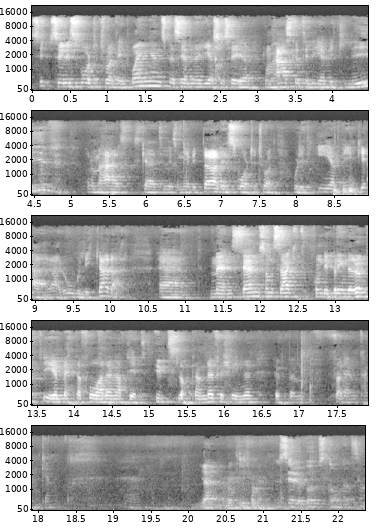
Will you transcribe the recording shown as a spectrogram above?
så, så är det svårt att tro att det är poängen, speciellt när Jesus säger de här ska till evigt liv och de här ska till liksom evigt död. Det är svårt att tro att ordet evig är, är olika där. Eh, men sen som sagt, om det brinner upp är metaforen att det är ett utslockande försvinner öppen för den tanken. Ja, jag vet inte frågan. Hur ser du på uppståndelsen?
